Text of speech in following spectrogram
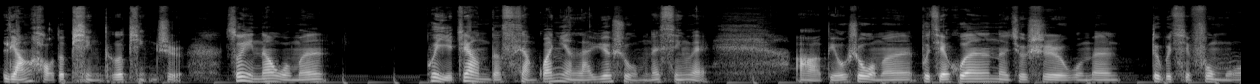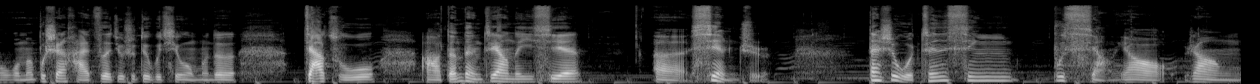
良好的品德品质。所以呢，我们会以这样的思想观念来约束我们的行为。啊，比如说我们不结婚，那就是我们对不起父母；我们不生孩子，就是对不起我们的家族啊，等等这样的一些呃限制。但是我真心不想要让，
